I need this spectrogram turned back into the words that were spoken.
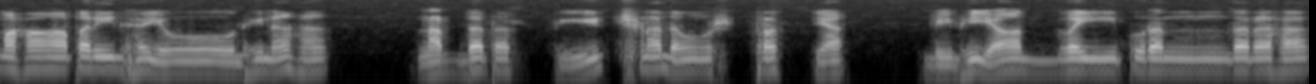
महापरिघयोधिनः नर्दतस्तीक्ष्णदंष्ट्रस्य बिभियाद्वै पुरन्दरः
